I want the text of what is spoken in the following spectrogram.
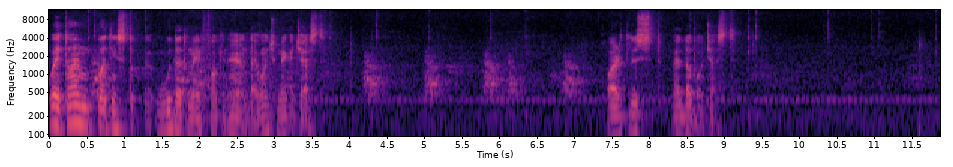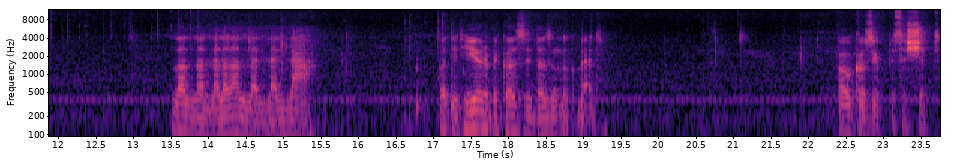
Wait, I'm putting wood at my fucking hand. I want to make a chest. Or at least a double chest. La la la la la la la la. Put it here because it doesn't look bad. Focus, you piece of shit.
